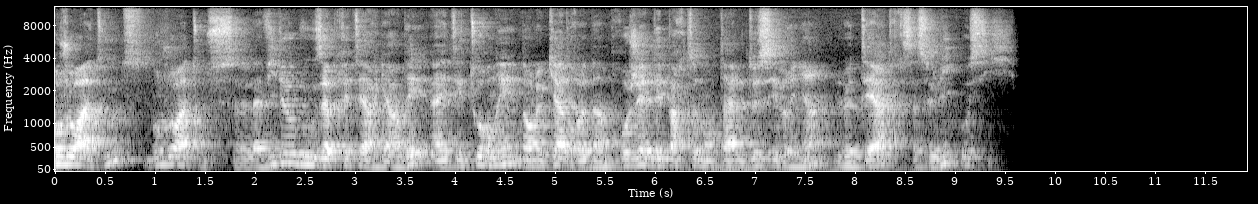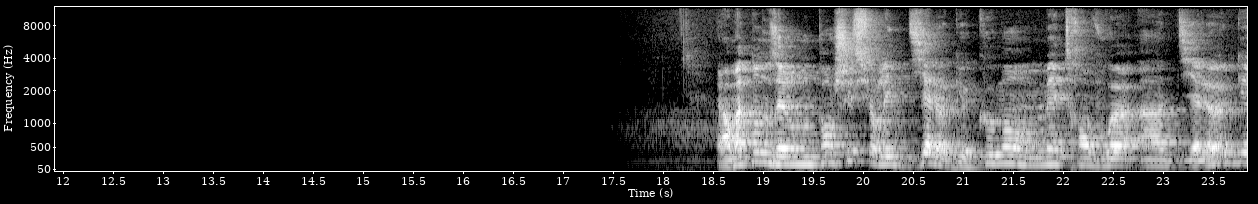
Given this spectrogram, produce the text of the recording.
Bonjour à toutes, bonjour à tous. La vidéo que vous vous apprêtez à regarder a été tournée dans le cadre d'un projet départemental de Sévrien. Le théâtre, ça se lit aussi. Alors maintenant, nous allons nous pencher sur les dialogues. Comment mettre en voix un dialogue,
